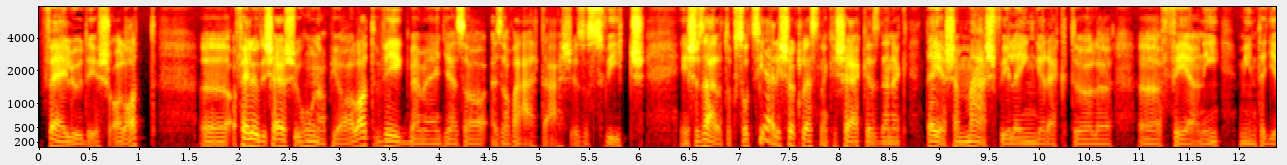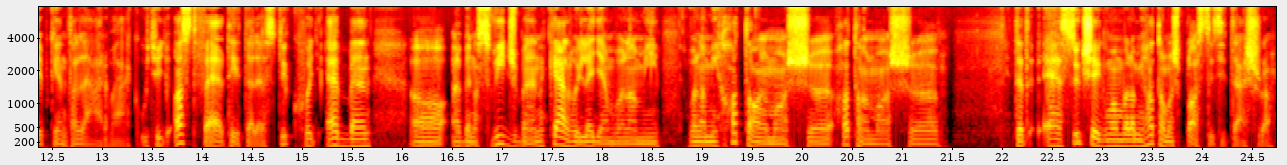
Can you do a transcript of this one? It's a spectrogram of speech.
fejlődés alatt, a fejlődés első hónapja alatt végbe megy ez a, ez a váltás, ez a switch, és az állatok szociálisak lesznek, és elkezdenek teljesen másféle ingerektől félni, mint egyébként a lárvák. Úgyhogy azt feltételeztük, hogy ebben a, ebben a switchben kell, hogy legyen valami, valami hatalmas, hatalmas, tehát ehhez szükség van valami hatalmas plaszticitásra.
